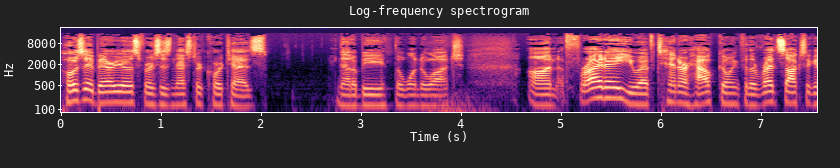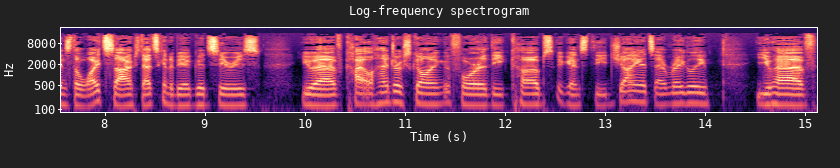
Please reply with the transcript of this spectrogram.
Jose Berrios versus Nestor Cortes. That'll be the one to watch. On Friday, you have Tanner Houck going for the Red Sox against the White Sox. That's going to be a good series. You have Kyle Hendricks going for the Cubs against the Giants at Wrigley. You have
